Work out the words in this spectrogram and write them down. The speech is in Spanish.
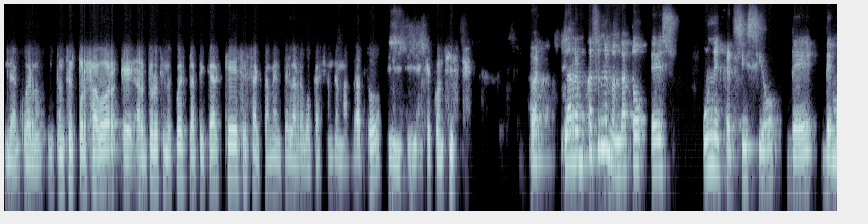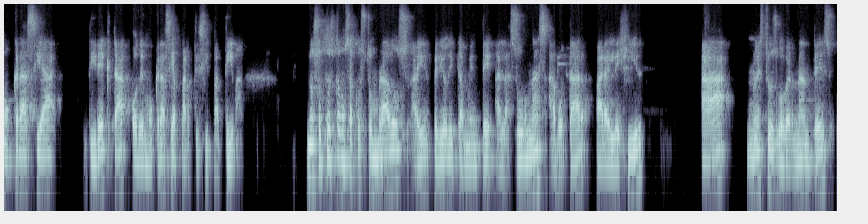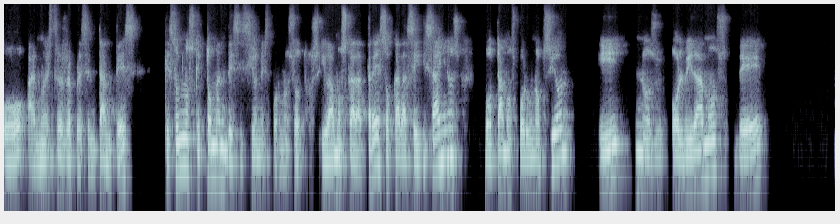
De acuerdo. Entonces, por favor, eh, Arturo, si nos puedes platicar qué es exactamente la revocación de mandato y, en qué consiste. A ver, la revocación de mandato es un ejercicio de democracia directa o democracia participativa. Nosotros estamos acostumbrados a ir periódicamente a las urnas a votar para elegir a nuestros gobernantes o a nuestros representantes, que son los que toman decisiones por nosotros. Y vamos cada tres o cada seis años, votamos por una opción y nos olvidamos de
